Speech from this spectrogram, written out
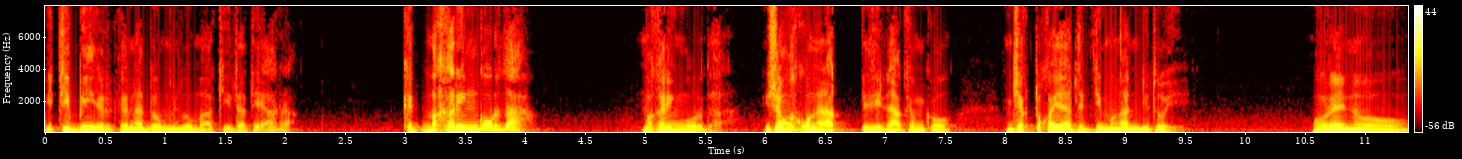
itibir ka na dumiduma kita ti ara. Ket makaringgor da. Makaringgor da. Isang ako na itinakim ko, Diyak to kaya ti mangan ditoy. Uray no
